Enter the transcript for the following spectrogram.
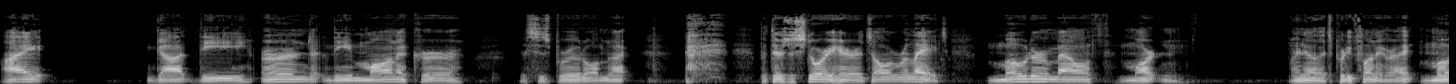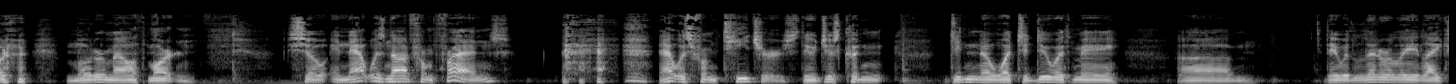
I got the, earned the moniker. This is brutal. I'm not, but there's a story here. It's all relates. Motor Mouth Martin. I know that's pretty funny, right? Motor, Motor Mouth Martin. So, and that was not from friends. that was from teachers who just couldn't, didn't know what to do with me. Um, they would literally like,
